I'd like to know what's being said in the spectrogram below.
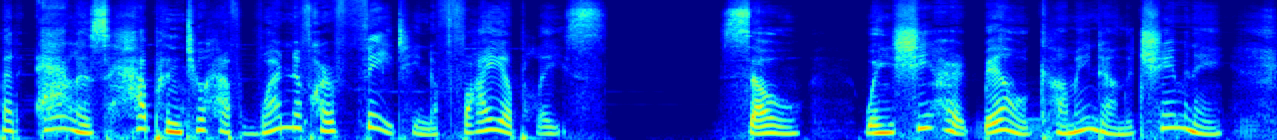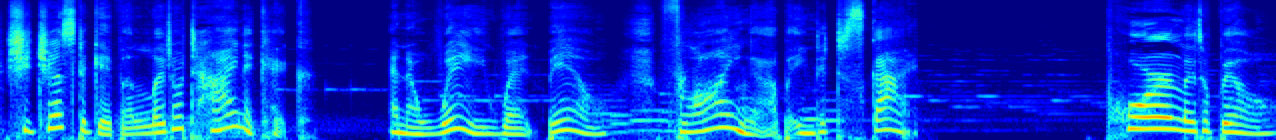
But Alice happened to have one of her feet in the fireplace. So, when she heard Bill coming down the chimney, she just gave a little tiny kick, and away went Bill, flying up into the sky. Poor little Bill!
